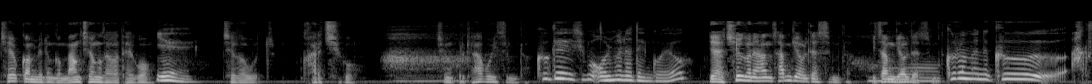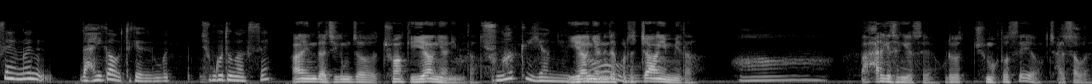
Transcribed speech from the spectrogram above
체육관 미는 그 망치 형사가 되고 예. 제가 가르치고 아. 지금 그렇게 하고 있습니다. 그게 지금 얼마나 된 거예요? 예, 최근에 한 3개월 됐습니다. 어. 2, 3개월 됐습니다. 그러면 그 학생은 나이가 어떻게 돼요? 뭐 중고등학생? 아닙니다. 지금 저 중학교 2학년입니다. 중학교 2학년이요? 2학년인데 벌써 짱입니다. 아. 빠르게 생겼어요. 그리고 주먹도 세요. 잘 싸워요.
